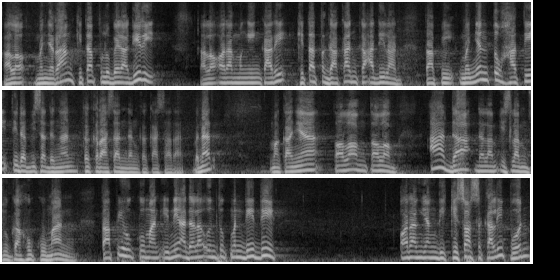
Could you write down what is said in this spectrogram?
Kalau menyerang kita perlu bela diri, kalau orang mengingkari, kita tegakkan keadilan. Tapi menyentuh hati tidak bisa dengan kekerasan dan kekasaran. Benar? Makanya tolong, tolong. Ada dalam Islam juga hukuman. Tapi hukuman ini adalah untuk mendidik. Orang yang dikisos sekalipun,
